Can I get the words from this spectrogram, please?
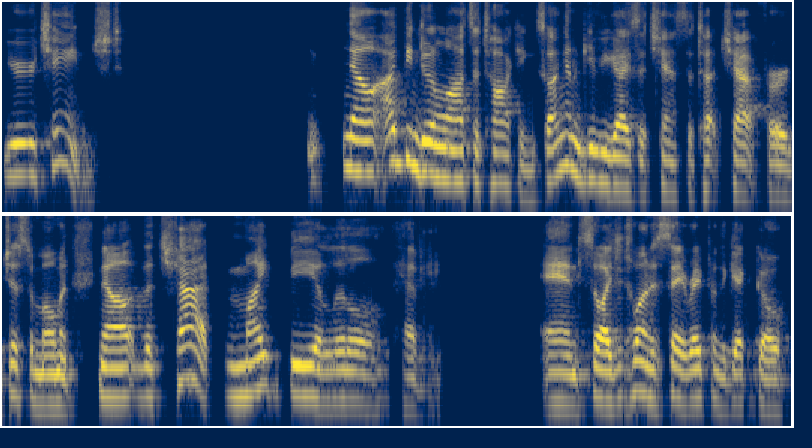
you're changed. Now, I've been doing lots of talking, so I'm going to give you guys a chance to t- chat for just a moment. Now, the chat might be a little heavy. And so I just want to say right from the get go,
